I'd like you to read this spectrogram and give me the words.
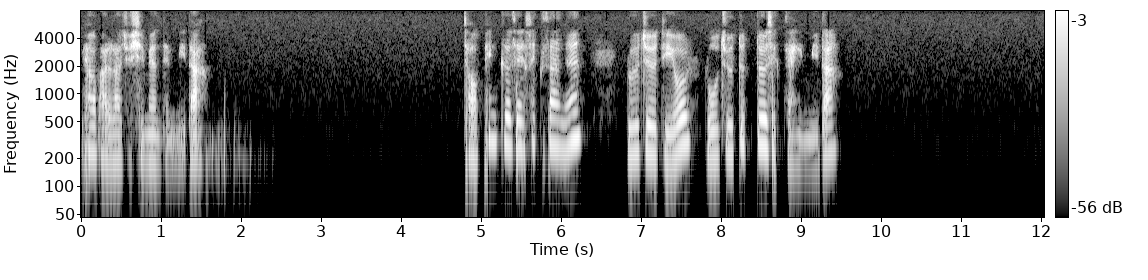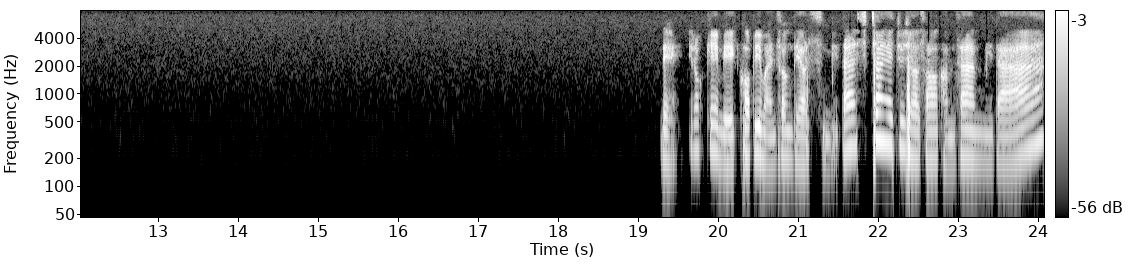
펴 발라주시면 됩니다. 저 핑크색 색상은 루즈 디올 로즈 뚜뚜 색상입니다. 네, 이렇게 메이크업이 완성되었습니다. 시청해주셔서 감사합니다.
